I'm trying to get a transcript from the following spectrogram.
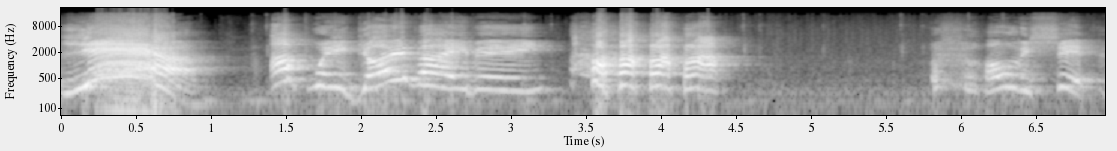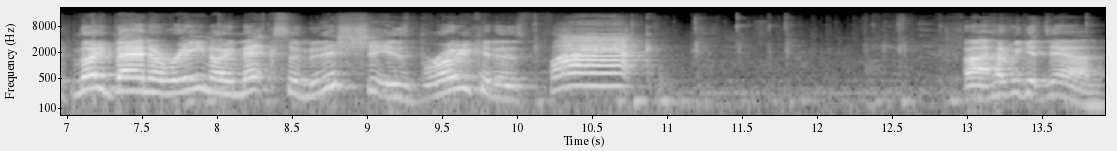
Yeah! Up we go, baby! Holy shit! No Bannerino Nexon. This shit is broken as fuck! Alright, how do we get down?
